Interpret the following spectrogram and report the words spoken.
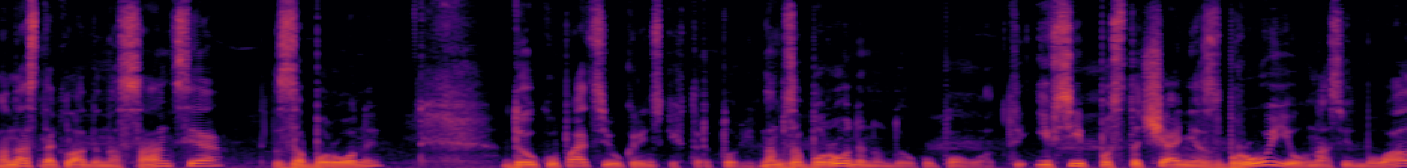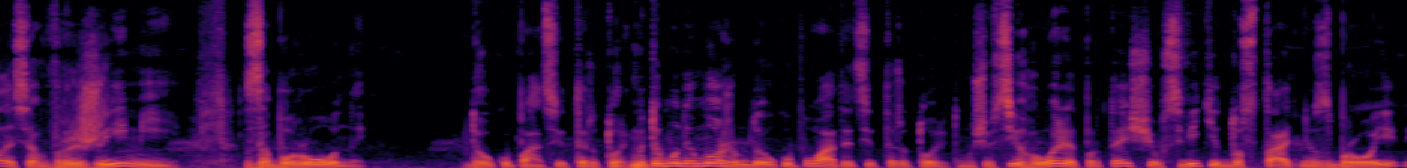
На нас накладена санкція заборони деокупації українських територій. Нам заборонено деокуповувати. І всі постачання зброї у нас відбувалися в режимі заборони деокупації територій. Ми тому не можемо деокупувати ці території, тому що всі говорять про те, що в світі достатньо зброї,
